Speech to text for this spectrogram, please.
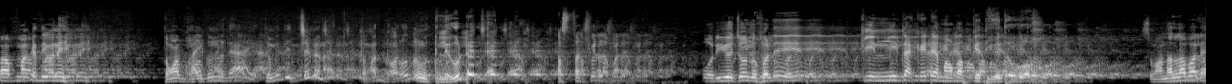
বাপ মাকে দিও নি। তোমার ভাইগুলো দেয়, তুমি দিচ্ছে কেন? তোমার দরদ উতলে উঠেছে। বলে। প্রয়োজন হলে কিডনিটা কেটে মা বাপকে দিয়ে দেবো। আল্লাহ বলে।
